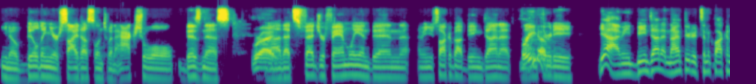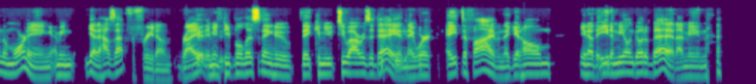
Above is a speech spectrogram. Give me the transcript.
you know building your side hustle into an actual business uh, right. uh, that's fed your family and been i mean you talk about being done at 30 yeah i mean being done at 9.30 or 10 o'clock in the morning i mean yeah how's that for freedom right i mean people listening who they commute two hours a day and they work eight to five and they get home you know they eat a meal and go to bed i mean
